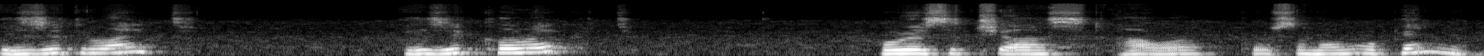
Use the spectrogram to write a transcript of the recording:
is it right? Is it correct? Or is it just our personal opinion?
